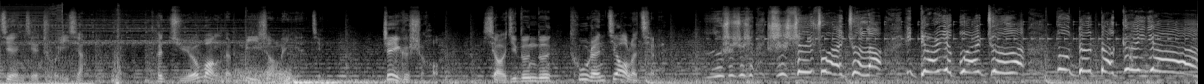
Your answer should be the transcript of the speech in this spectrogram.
渐渐垂下，他绝望地闭上了眼睛。这个时候，小鸡墩墩突然叫了起来：“是是是是，谁说安全了？一点也不安全了，不能打开呀！”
